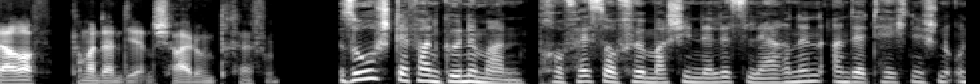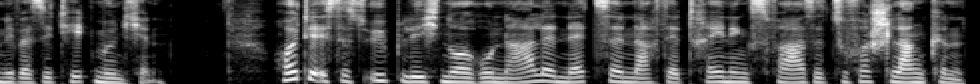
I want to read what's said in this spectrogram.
darauf kann man dann die Entscheidung treffen. So Stefan Günnemann, Professor für maschinelles Lernen an der Technischen Universität München. Heute ist es üblich, neuronale Netze nach der Trainingsphase zu verschlanken,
